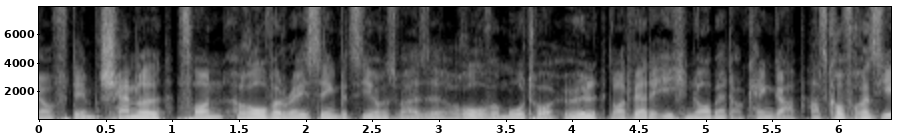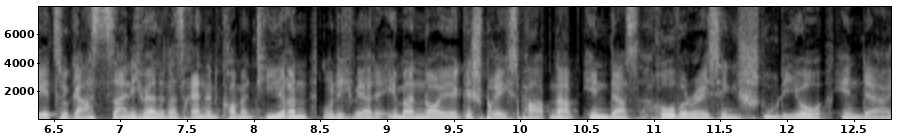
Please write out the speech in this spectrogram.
auf dem Channel von Rover Racing bzw. Rover Motoröl. Dort werde ich, Norbert Okenga, als Konferencier zu Gast sein. Ich werde das Rennen kommentieren und ich werde immer neue Gesprächspartner in das Rover Racing Studio in der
